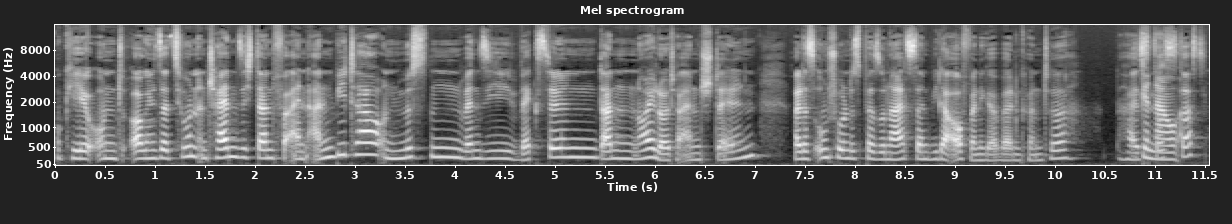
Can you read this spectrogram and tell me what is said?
Okay, und Organisationen entscheiden sich dann für einen Anbieter und müssten, wenn sie wechseln, dann neue Leute einstellen, weil das Umschulen des Personals dann wieder aufwendiger werden könnte. Heißt genau. das das?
